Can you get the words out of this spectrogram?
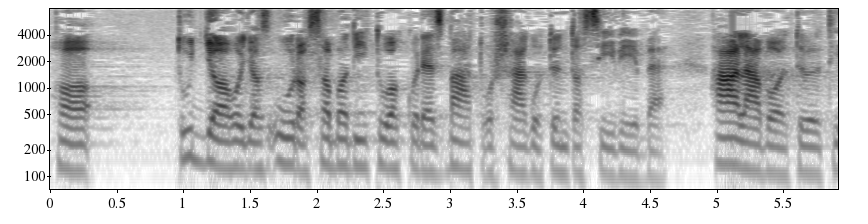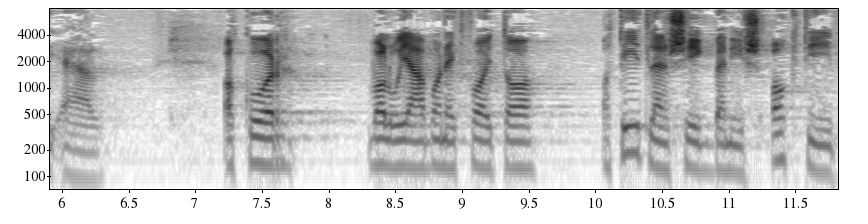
ha tudja, hogy az Úr a szabadító, akkor ez bátorságot önt a szívébe, hálával tölti el. Akkor valójában egyfajta a tétlenségben is aktív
